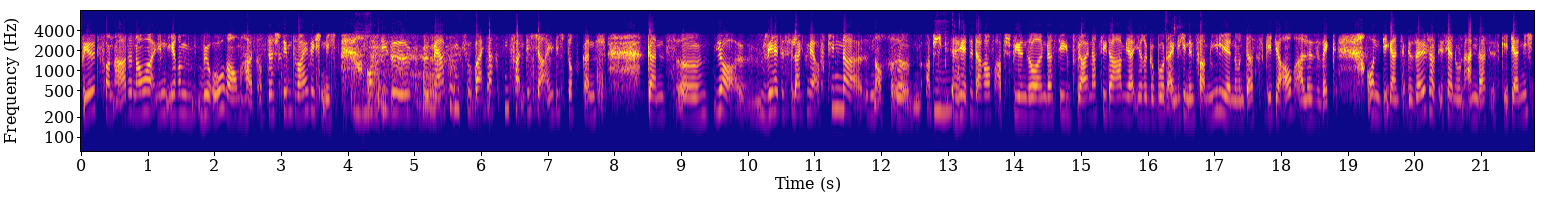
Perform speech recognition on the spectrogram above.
Bild von Adenauer in ihrem Büroraum hat. Ob das stimmt, weiß ich nicht. Und diese Bemerkung zu Weihnachten fand ich ja eigentlich doch ganz, ganz, äh, ja, sie hätte es vielleicht mehr auf Kinder noch, äh, mhm. hätte darauf abspielen sollen, dass die Weihnachtslieder haben ja ihre Geburt eigentlich in den Familien und das geht ja auch alles weg. Und die ganze Gesellschaft ist ja nun anders. Es geht ja nicht,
